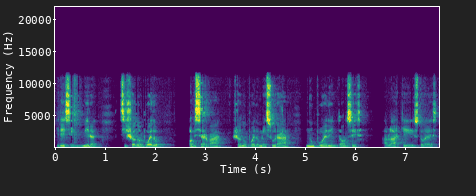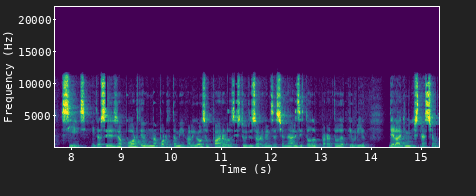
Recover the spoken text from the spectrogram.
Y dice, mira, si yo no puedo observar, yo no puedo mensurar, no puedo entonces hablar que esto es ciencia. Entonces, ese aporte es un aporte también valioso para los estudios organizacionales y todo, para toda teoría de la administración.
